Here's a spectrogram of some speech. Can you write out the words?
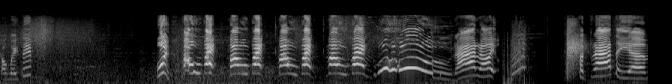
Còn nguyện tiếp. Ui Màu vàng Màu vàng Màu vàng Màu vàng. Ra rồi. Thật ra thì uh,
